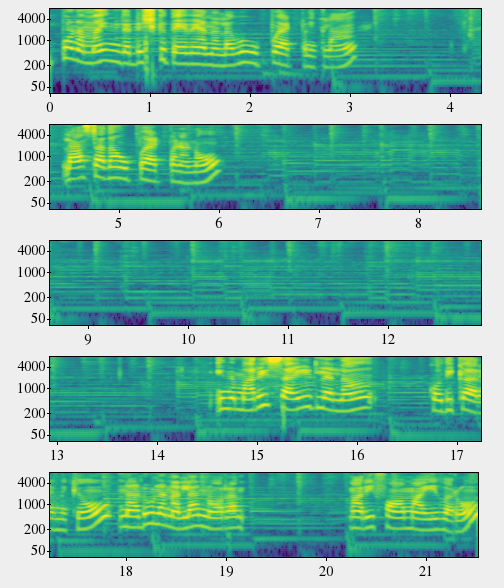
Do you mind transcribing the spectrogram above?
இப்போ நம்ம இந்த டிஷ்க்கு தேவையான அளவு உப்பு ஆட் பண்ணிக்கலாம். லாஸ்ட்டாக தான் உப்பு ஆட் பண்ணணும். இந்த மாதிரி சைட்லலாம் கொதிக்க ஆரம்பிக்கும். நடுவில் நல்லா நுர மாதிரி ஃபார்ம் ஆகி வரும்.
